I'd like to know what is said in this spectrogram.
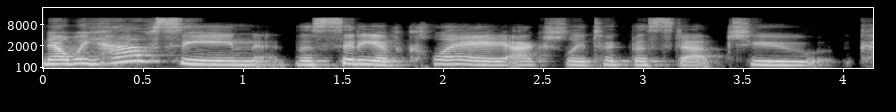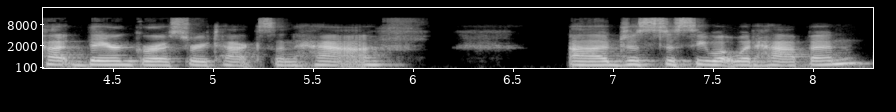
Now we have seen the city of Clay actually took the step to cut their grocery tax in half, uh, just to see what would happen.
